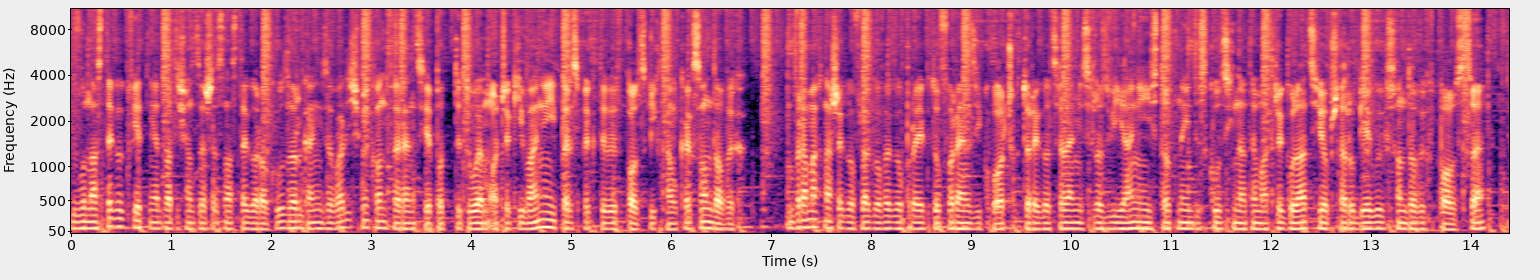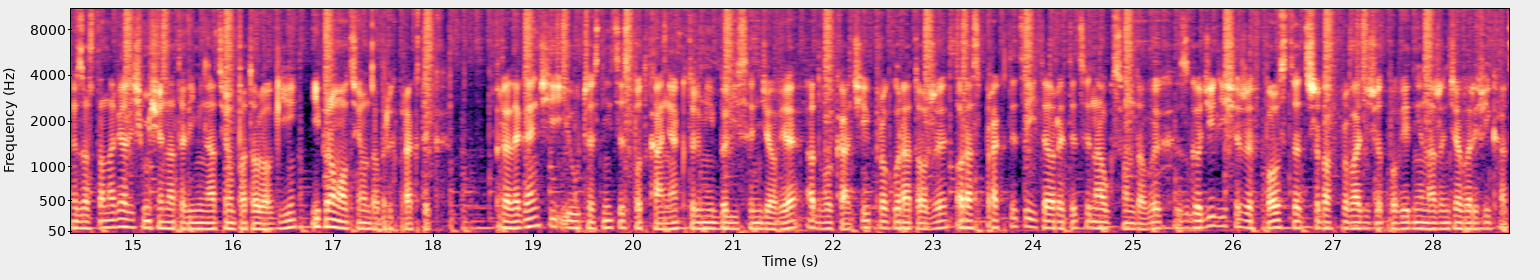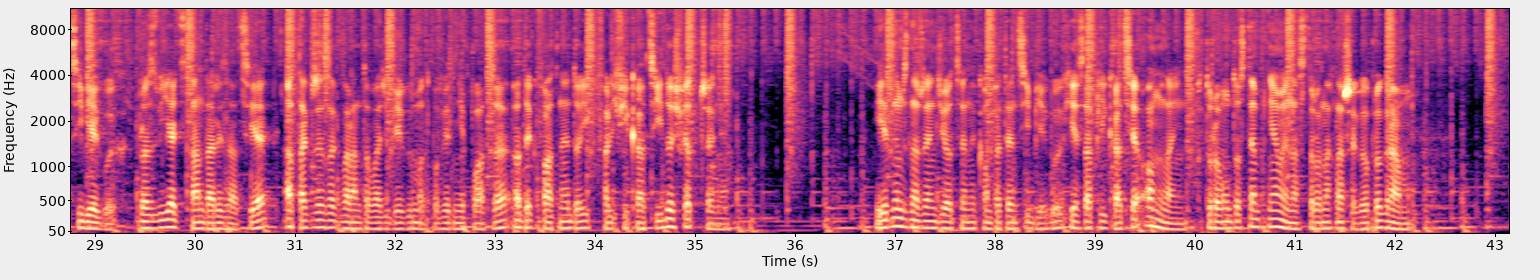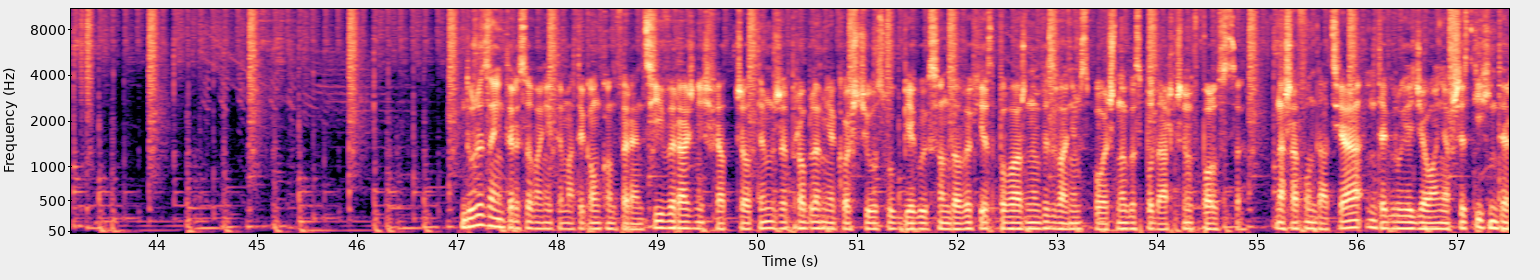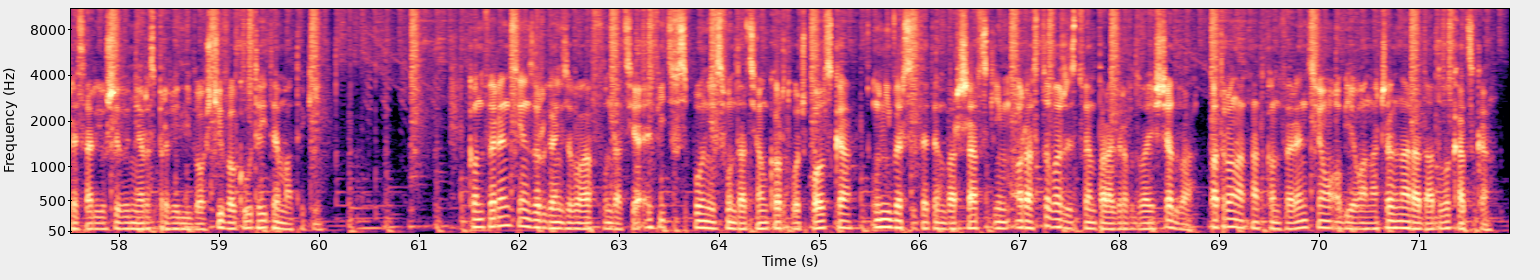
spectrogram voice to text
12 kwietnia 2016 roku zorganizowaliśmy konferencję pod tytułem Oczekiwania i perspektywy w polskich naukach sądowych. W ramach naszego flagowego projektu Forensic Watch, którego celem jest rozwijanie istotnej dyskusji na temat regulacji obszaru biegłych sądowych w Polsce, zastanawialiśmy się nad eliminacją patologii i promocją dobrych praktyk. Prelegenci i uczestnicy spotkania, którymi byli sędziowie, adwokaci, prokuratorzy oraz praktycy i teoretycy nauk sądowych, zgodzili się, że w Polsce trzeba wprowadzić odpowiednie narzędzia weryfikacji biegłych, rozwijać standaryzację, a także zagwarantować biegłym odpowiednie płace adekwatne do ich kwalifikacji i doświadczenia. Jednym z narzędzi oceny kompetencji biegłych jest aplikacja online, którą udostępniamy na stronach naszego programu. Duże zainteresowanie tematyką konferencji wyraźnie świadczy o tym, że problem jakości usług biegłych sądowych jest poważnym wyzwaniem społeczno-gospodarczym w Polsce. Nasza fundacja integruje działania wszystkich interesariuszy wymiaru sprawiedliwości wokół tej tematyki. Konferencję zorganizowała Fundacja EFIC wspólnie z Fundacją Courtwatch Polska, Uniwersytetem Warszawskim oraz Towarzystwem Paragraf 22. Patronat nad konferencją objęła Naczelna Rada Adwokacka.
